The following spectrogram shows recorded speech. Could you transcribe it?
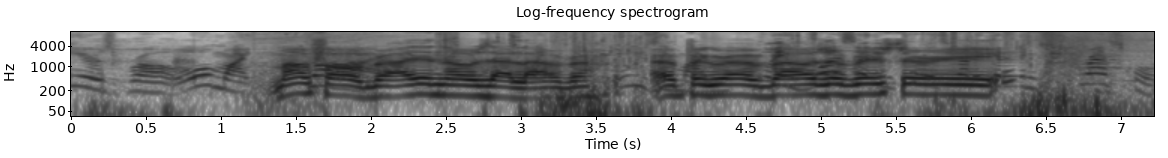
Ears, bro. Oh my, my God. fault, bro. I didn't know it was that loud, bro. Epic rap Bowser victory. stressful.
